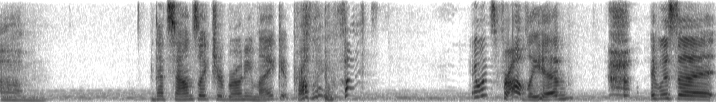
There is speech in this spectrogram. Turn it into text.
Um... That sounds like Jabroni Mike. It probably was. It was probably him. It was a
